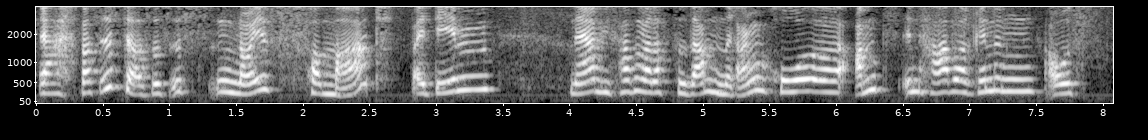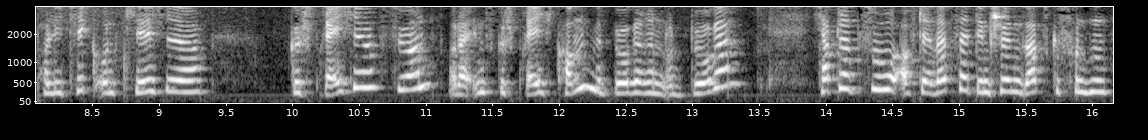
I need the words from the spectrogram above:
Ja, was ist das? Das ist ein neues Format, bei dem naja, wie fassen wir das zusammen? Ranghohe Amtsinhaberinnen aus Politik und Kirche Gespräche führen oder ins Gespräch kommen mit Bürgerinnen und Bürgern. Ich habe dazu auf der Website den schönen Satz gefunden,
